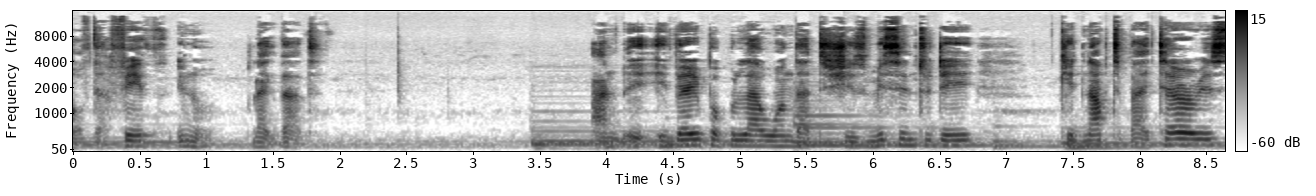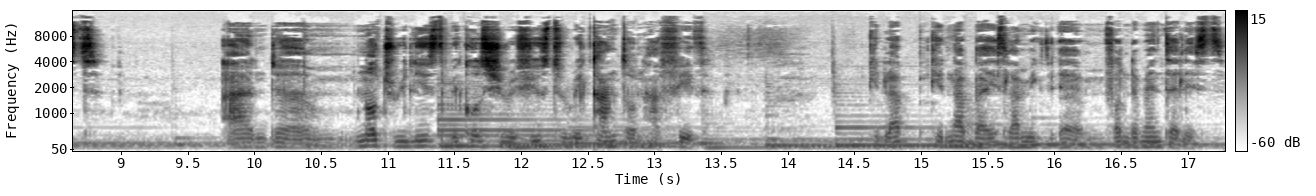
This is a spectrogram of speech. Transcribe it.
of their faith, you know, like that. And a, a very popular one that she's missing today, kidnapped by terrorists and um, not released because she refused to recant on her faith. Kidnapped, kidnapped by Islamic um, fundamentalists.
